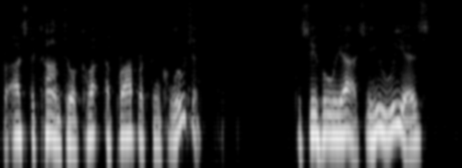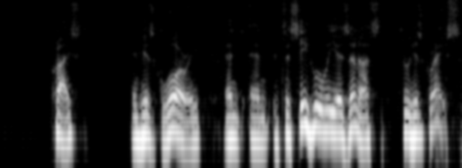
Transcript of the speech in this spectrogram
for us to come to a, a proper conclusion, to see who we are, see who He is, Christ, in his glory and, and, and to see who he is in us through his grace.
